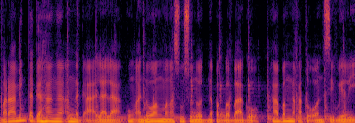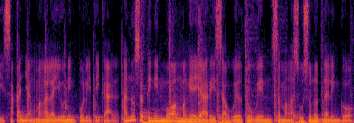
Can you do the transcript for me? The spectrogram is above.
Maraming tagahanga ang nag-aalala kung ano ang mga susunod na pagbabago habang nakatuon si Willie sa kanyang mga layuning politikal. Ano sa tingin mo ang mangyayari sa Will to Win sa mga susunod na linggo?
